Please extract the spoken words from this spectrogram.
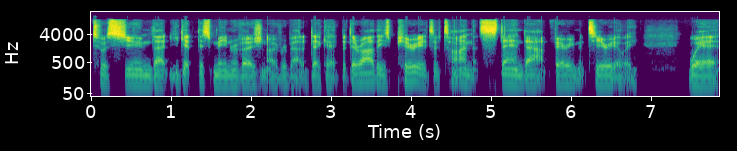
to assume that you get this mean reversion over about a decade. But there are these periods of time that stand out very materially where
